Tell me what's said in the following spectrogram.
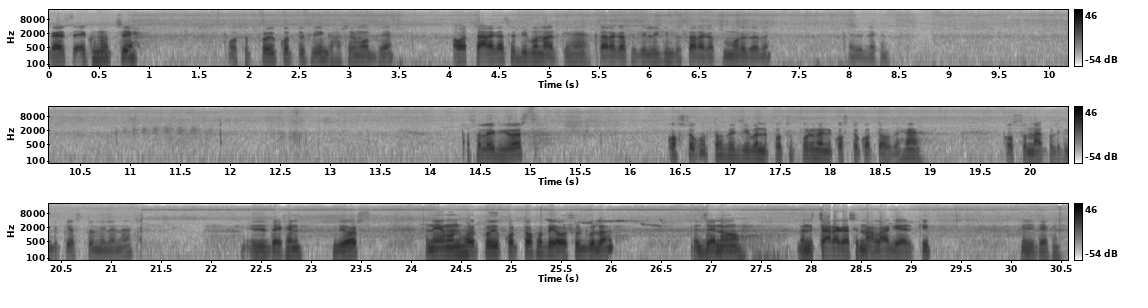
গাছ এখন হচ্ছে ওষুধ প্রয়োগ করতেছি ঘাসের মধ্যে। আবার চারা গাছে দিব না আর কি হ্যাঁ চারা গাছে দিলে কিন্তু চারা গাছ মরে যাবে। এই যে দেখেন। আসলে ভিউয়ার্স কষ্ট করতে হবে জীবনে, প্রচুর পরিমাণে কষ্ট করতে হবে হ্যাঁ। কষ্ট না করলে কিন্তু কেস তো মিলে না। এই যে দেখেন ভিউয়ার্স মানে এমনভাবে প্রয়োগ করতে হবে ওষুধগুলো, যেন মানে চারা গাছে না লাগে আর কি এই দেখেন।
